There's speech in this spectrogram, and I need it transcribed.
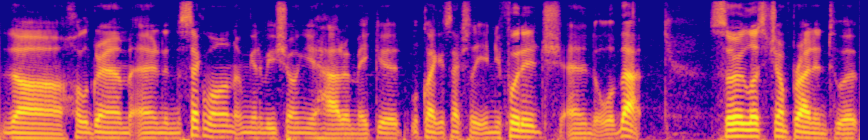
the hologram and in the second one I'm going to be showing you how to make it look like it's actually in your footage and all of that. So let's jump right into it.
